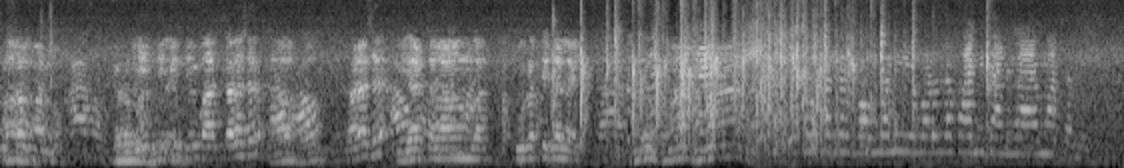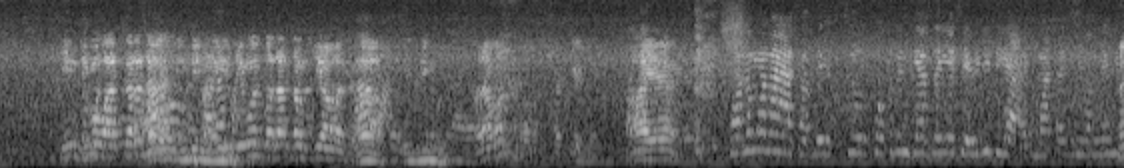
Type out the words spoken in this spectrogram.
મુસલમાનનો. હિન્દી વાત કરે છે? કરે છે? બિહાર ચલાવવાનું સુરતથી ચલાવી. એક વખત વડોદરા લાયા માતા. હિન્દીમાં વાત કરે છે હિન્દીમાં. બધા ધમકી આવે છે. બરાબર? હા એમ ફોન મને આયા છે. છોકરીને ઘેર જઈએ છે એવી રીતે આયા. માતાજીની મમ્મીને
